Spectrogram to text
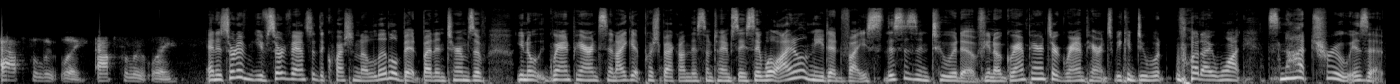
Absolutely. Absolutely. And it's sort of you've sort of answered the question a little bit, but in terms of you know grandparents, and I get pushback on this sometimes. They say, "Well, I don't need advice. This is intuitive. You know, grandparents are grandparents. We can do what what I want." It's not true, is it?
